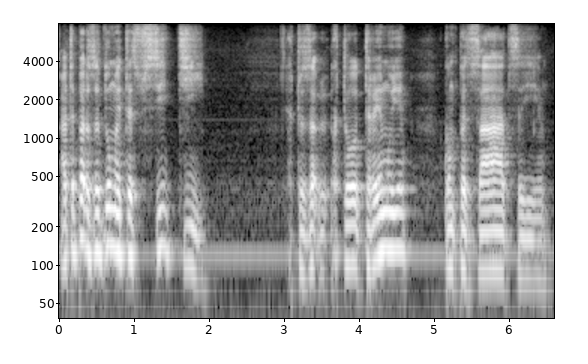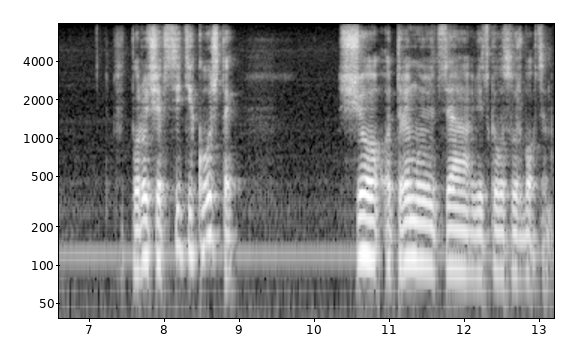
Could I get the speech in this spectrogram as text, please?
А тепер задумайтесь всі ті, хто, за- хто отримує компенсації, поручує всі ті кошти, що отримуються військовослужбовцями.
